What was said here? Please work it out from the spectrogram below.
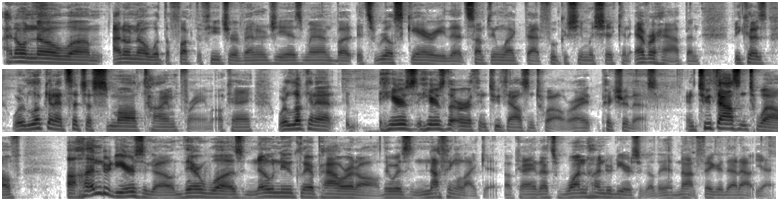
I don't know. Um, I don't know what the fuck the future of energy is, man. But it's real scary that something like that Fukushima shit can ever happen because we're looking at such a small time frame. Okay, we're looking at here's here's the Earth in 2012. Right, picture this. In 2012, a hundred years ago, there was no nuclear power at all. There was nothing like it. Okay, that's 100 years ago. They had not figured that out yet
